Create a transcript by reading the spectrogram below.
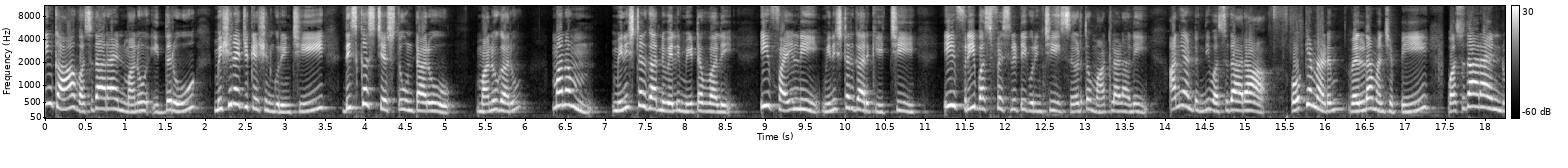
ఇంకా వసుధార అండ్ మను ఇద్దరు మిషన్ ఎడ్యుకేషన్ గురించి డిస్కస్ చేస్తూ ఉంటారు. మను గారు మనం మినిస్టర్ గారిని వెళ్ళి మీట్ అవ్వాలి. ఈ ఫైల్ని మినిస్టర్ గారికి ఇచ్చి ఈ ఫ్రీ బస్ ఫెసిలిటీ గురించి సార్తో మాట్లాడాలి అని అంటుంది వసుధార. ఓకే మేడం వెళ్దామని చెప్పి వసుధార అండ్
